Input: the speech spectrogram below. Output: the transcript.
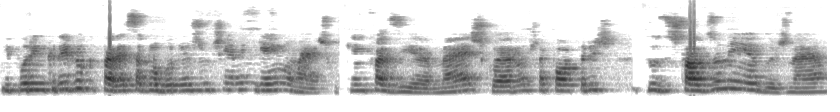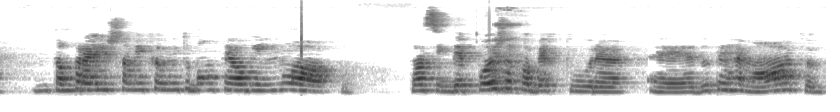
E por incrível que pareça, a Globo News não tinha ninguém no México. Quem fazia México eram os repórteres dos Estados Unidos, né? Então, para eles também foi muito bom ter alguém em loco. Então, assim, depois da cobertura é, do terremoto,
